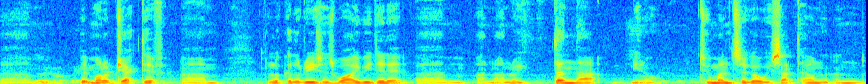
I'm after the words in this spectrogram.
um, a bit more objective. Um, look at the reasons why we did it, um, and, and we've done that. You know, two months ago we sat down and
